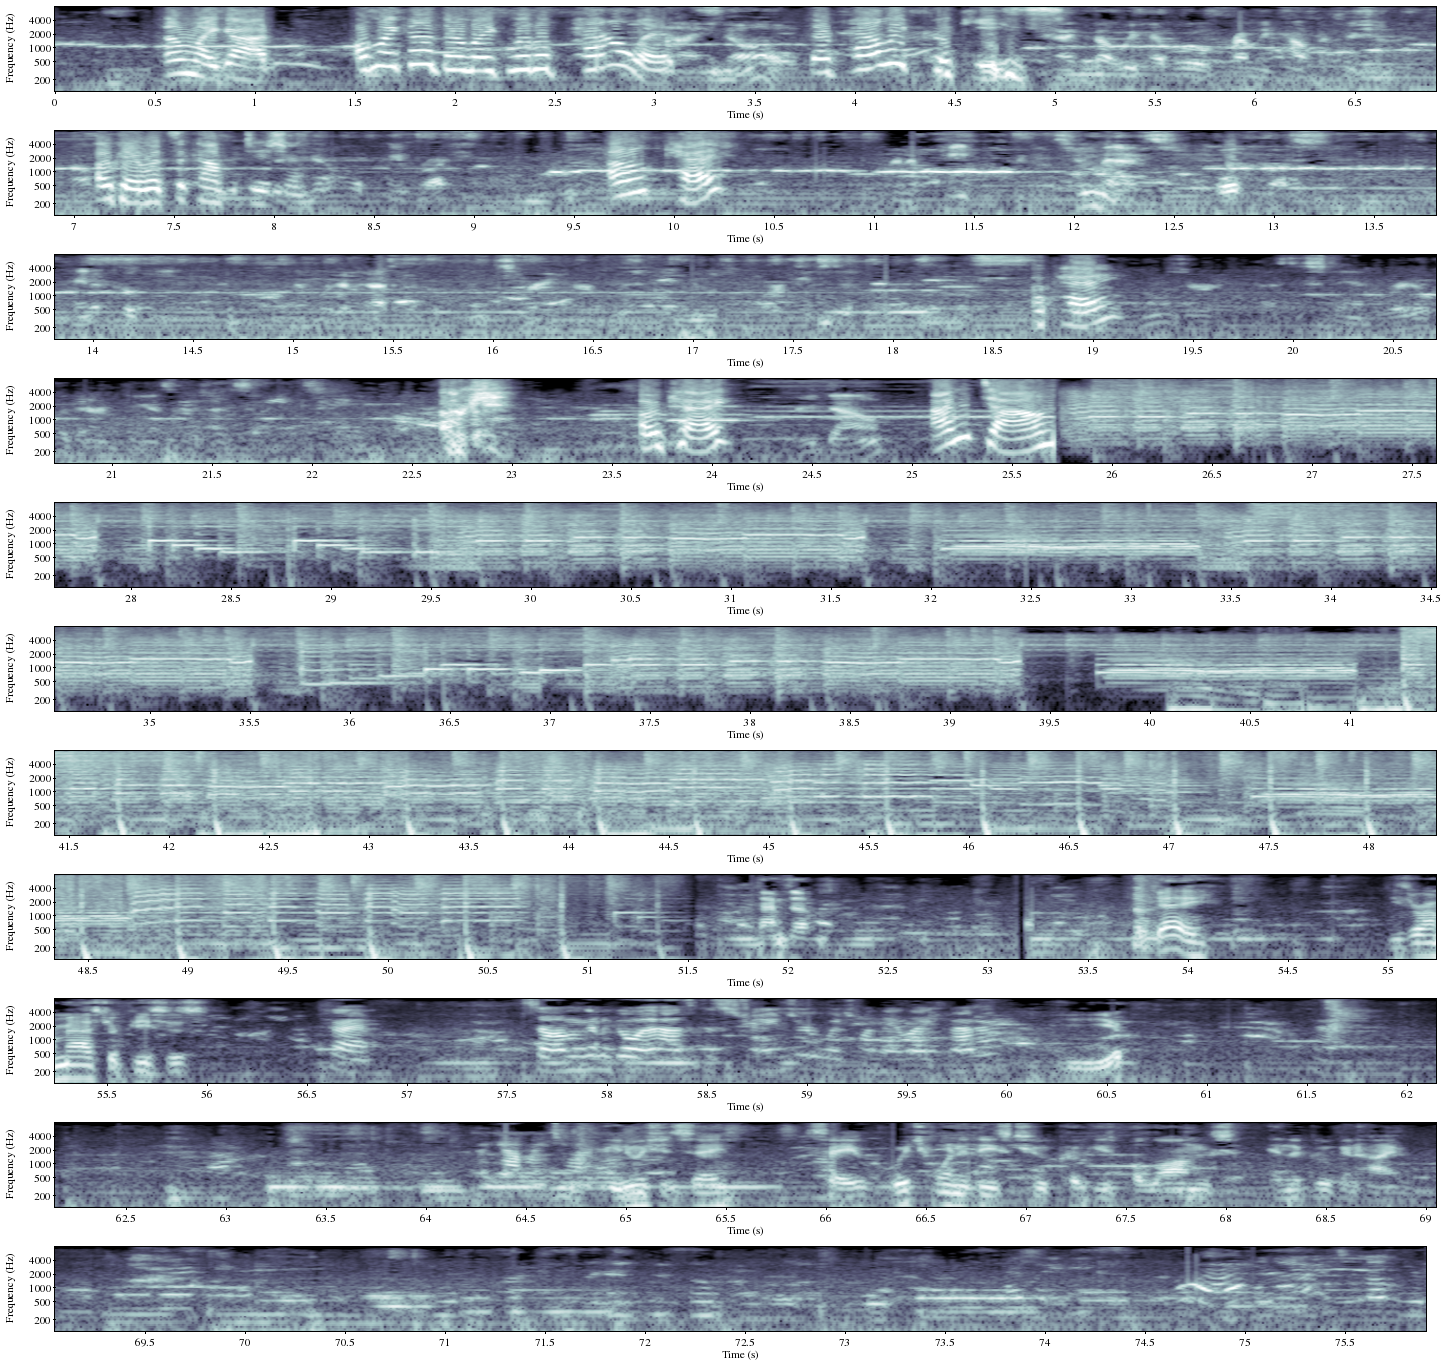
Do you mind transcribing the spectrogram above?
Oh my god. Oh my god, they're like little pallets. I know. They're pallet cookies. I thought we'd have a little friendly competition. Okay, what's the competition? Get a little paintbrush. Okay. We're gonna paint for two minutes, both of us, paint a cookie, and then we're gonna ask a complete stranger which one we was more artistic. Okay. The loser has to stand right over there and dance for 10 seconds. Okay. Okay. Are you down? I'm down. Time's up. Okay. These are our masterpieces. Okay. So I'm gonna go ask a stranger which one they like better. Yep. I got my You know what you should say? Say which one of these two cookies belongs in the Guggenheim. Which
